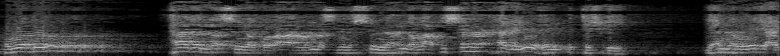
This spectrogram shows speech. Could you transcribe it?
هم يقولون هذا النص من القرآن والنص من السنة أن الله في السماء هذا يوهم التشبيه لأنه يجعل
